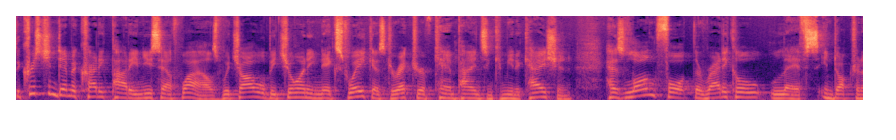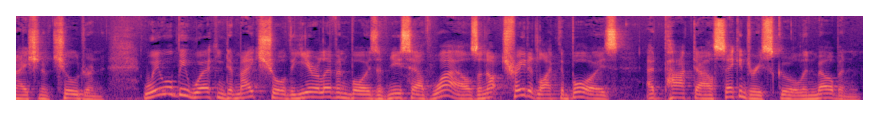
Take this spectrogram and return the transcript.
The Christian Democratic Party in New South Wales, which I will be joining next week as Director of Campaigns and Communication, has long fought the radical left's indoctrination of children. We will be working to make sure the Year 11 boys of New South Wales are not treated like the boys at Parkdale Secondary School in Melbourne.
